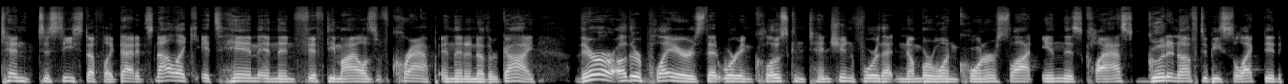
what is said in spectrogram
tend to see stuff like that. It's not like it's him and then 50 miles of crap and then another guy. There are other players that were in close contention for that number one corner slot in this class, good enough to be selected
